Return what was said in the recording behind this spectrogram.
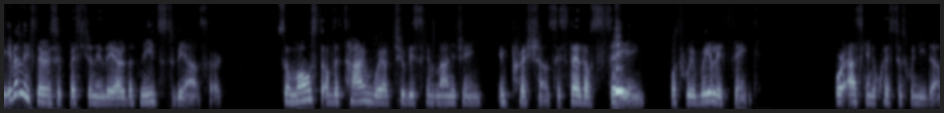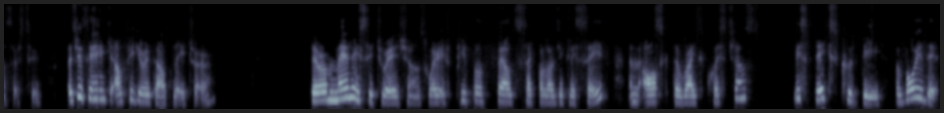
even if there is a question in the air that needs to be answered. So most of the time we're too busy managing impressions instead of saying what we really think or asking the questions we need answers to. But you think, I'll figure it out later. There are many situations where if people felt psychologically safe and asked the right questions, mistakes could be avoided.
